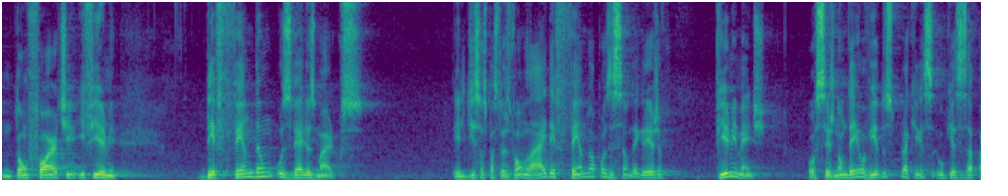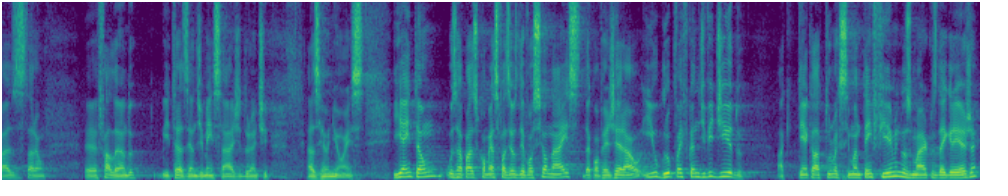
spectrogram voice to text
um tom forte e firme: defendam os velhos marcos. Ele disse aos pastores: vão lá e defendam a posição da igreja firmemente. Ou seja, não deem ouvidos para o que esses rapazes estarão eh, falando e trazendo de mensagem durante as reuniões. E aí então os rapazes começam a fazer os devocionais da conferência geral e o grupo vai ficando dividido. Tem aquela turma que se mantém firme nos marcos da igreja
